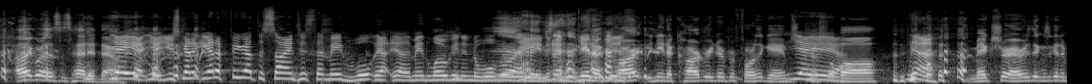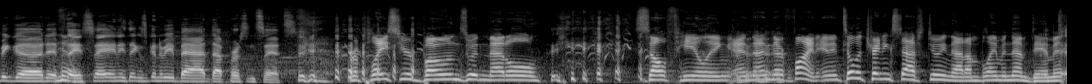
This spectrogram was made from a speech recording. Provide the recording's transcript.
this. I like where this is headed now. Yeah, yeah, yeah. You just gotta you gotta figure out the scientists that made Wol- yeah, yeah, that made Logan into Wolverine. exactly. and You need a get card. You need a card reader before the games. Yeah, yeah, crystal yeah. ball. Yeah, Make sure everything's going to be good. If Yeah. they say anything's going to be bad, that person sits. replace your bones with metal, self healing, and then they're fine. And until the training staff's doing that, I'm blaming them. Damn it.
